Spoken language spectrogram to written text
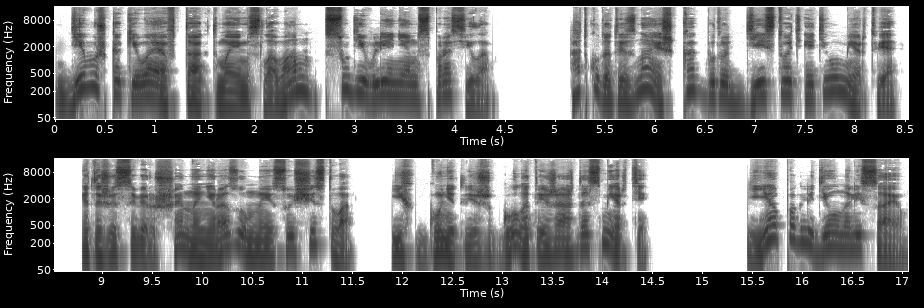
Девушка, кивая в такт моим словам, с удивлением спросила. «Откуда ты знаешь, как будут действовать эти умертвия? Это же совершенно неразумные существа. Их гонит лишь голод и жажда смерти. Я поглядел на Лисаю.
